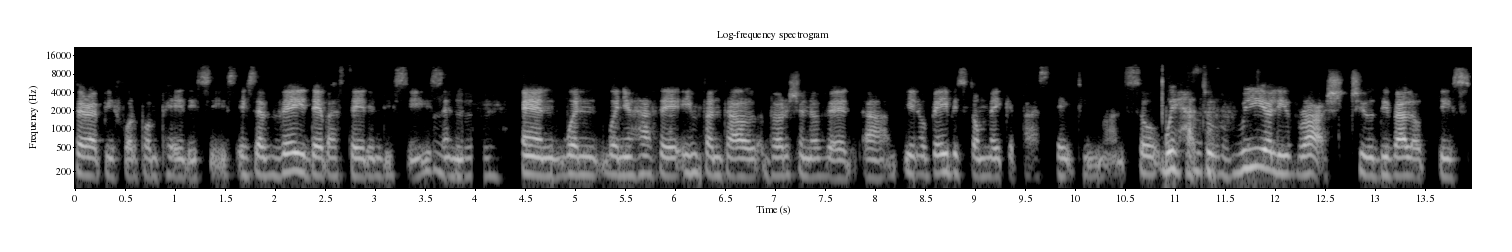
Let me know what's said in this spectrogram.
therapy for Pompe disease. It's a very devastating disease, mm-hmm. and and when when you have the infantile version of it, um, you know babies don't make it past 18 months. So we had mm-hmm. to really rush to develop this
